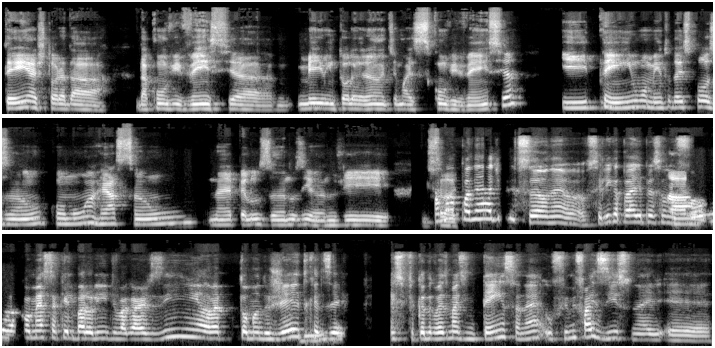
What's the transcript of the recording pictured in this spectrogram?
tem a história da, da convivência meio intolerante, mas convivência, e tem o momento da explosão como uma reação, né, pelos anos e anos de... é uma panela de pressão, né? Você liga a panela de pressão no ah. fogo, ela começa aquele barulhinho devagarzinho, ela vai tomando jeito, hum. quer uhum. dizer, ficando cada vez mais intensa, né? O filme faz isso, né? É,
